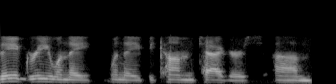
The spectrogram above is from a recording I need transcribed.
they agree when they when they become taggers um,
